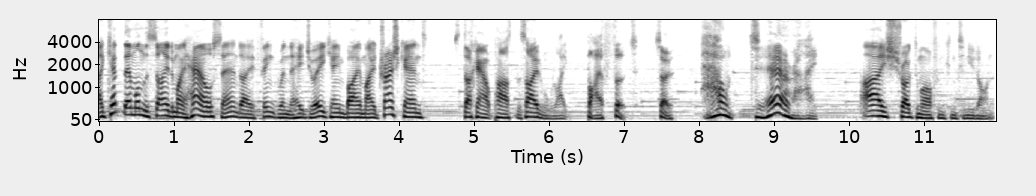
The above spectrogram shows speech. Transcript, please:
I kept them on the side of my house, and I think when the HOA came by, my trash cans stuck out past the sidewall like by a foot. So, how dare I? I shrugged them off and continued on.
